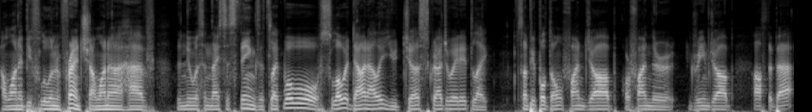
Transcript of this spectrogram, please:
I want to be fluent in French. I want to have the newest and nicest things. It's like, whoa, whoa, whoa, slow it down, Ali. You just graduated. Like some people don't find a job or find their dream job off the bat.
